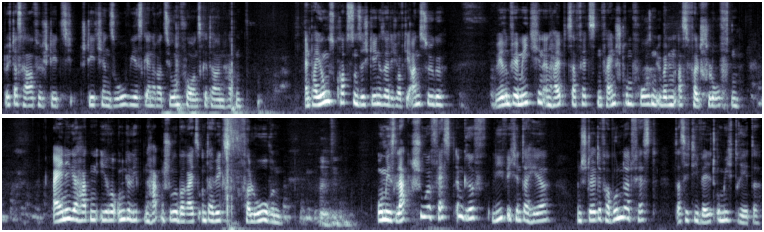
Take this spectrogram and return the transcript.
durch das Havelstädtchen so, wie es Generationen vor uns getan hatten. Ein paar Jungs kotzten sich gegenseitig auf die Anzüge, während wir Mädchen in halb zerfetzten Feinstrumpfhosen über den Asphalt schlurften. Einige hatten ihre ungeliebten Hackenschuhe bereits unterwegs verloren. Omis Lackschuhe fest im Griff lief ich hinterher und stellte verwundert fest, dass sich die Welt um mich drehte.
